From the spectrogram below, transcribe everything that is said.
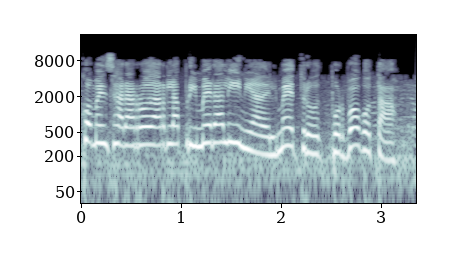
comenzará a rodar la primera línea del metro por Bogotá.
